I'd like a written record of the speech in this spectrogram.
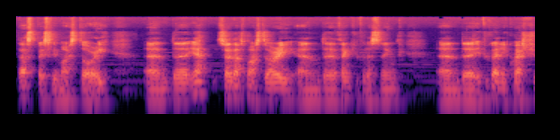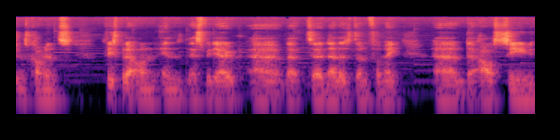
That's basically my story. And uh, yeah, so that's my story. And uh, thank you for listening. And uh, if you've got any questions, comments, please put it on in this video uh, that uh, Nella's done for me. And I'll see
